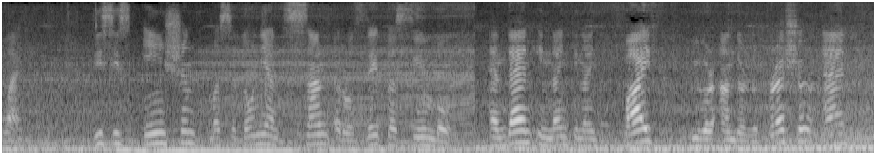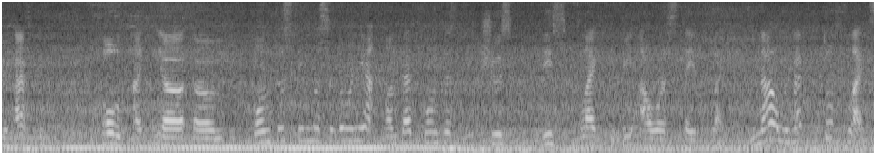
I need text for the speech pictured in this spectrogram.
flag. This is ancient Macedonian Sun Rosetta symbol. And then in 1995, we were under the pressure and we have to hold a uh, um, contest in Macedonia. On that contest, we choose this flag to be our state flag. Now we have two flags.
